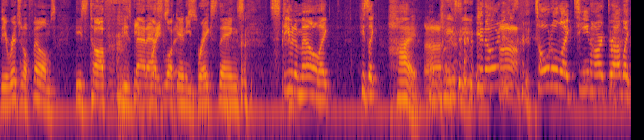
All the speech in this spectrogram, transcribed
the original films. He's tough. He's badass breaks looking. things. He breaks things. Stephen Amell, like, he's like, "Hi, I'm Uh. Casey." You know, it's just total like teen heartthrob. Like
